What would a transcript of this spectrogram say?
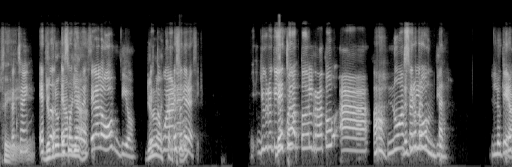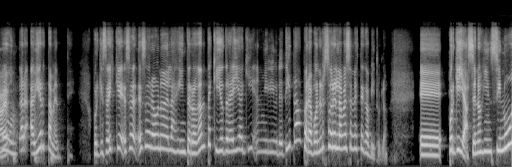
Sí. ¿Cachai? yo creo que Era lo obvio. Yo no lo eso quiero decir. Yo creo que ellos juegan todo el rato a ah, no hacerlo lo preguntar. Lo quiero preguntar abiertamente. Porque sabéis que esa, era una de las interrogantes que yo traía aquí en mi libretita para poner sobre la mesa en este capítulo. Eh, porque ya, se nos insinúa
